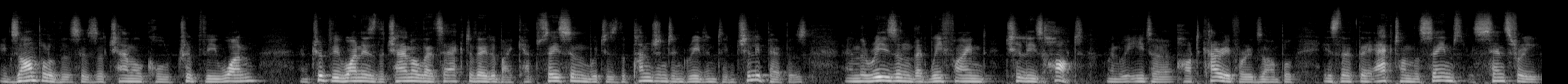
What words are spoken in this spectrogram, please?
example of this is a channel called TRPV1, and TRPV1 is the channel that's activated by capsaicin, which is the pungent ingredient in chili peppers. And the reason that we find chilies hot when we eat a hot curry, for example, is that they act on the same sensory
